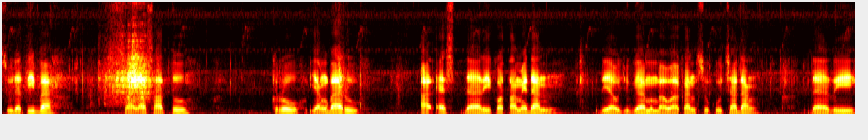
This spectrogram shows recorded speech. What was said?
sudah tiba salah satu kru yang baru ALS dari kota Medan. Dia juga membawakan suku cadang dari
